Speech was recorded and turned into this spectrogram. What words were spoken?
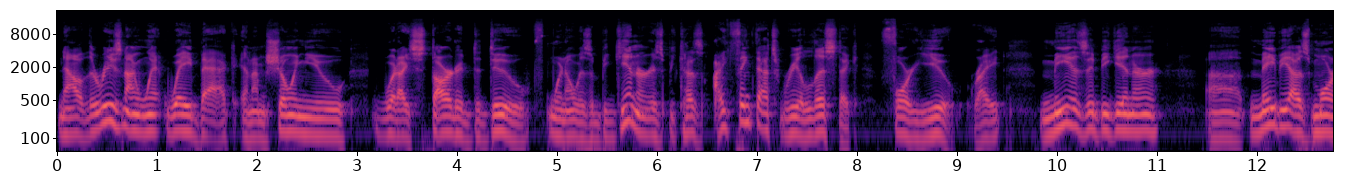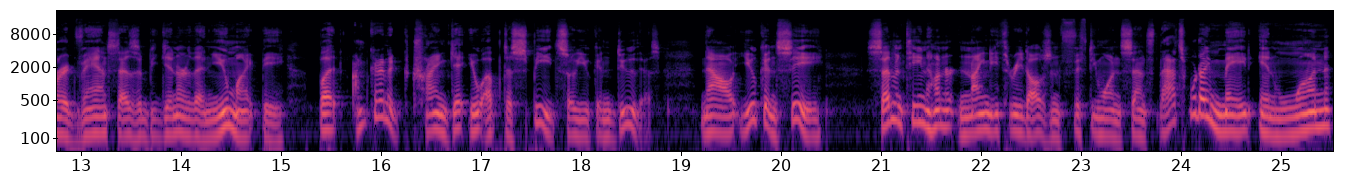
Now, the reason I went way back and I'm showing you what I started to do when I was a beginner is because I think that's realistic for you, right? Me as a beginner, uh, maybe I was more advanced as a beginner than you might be, but I'm going to try and get you up to speed so you can do this. Now, you can see $1,793.51. That's what I made in one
